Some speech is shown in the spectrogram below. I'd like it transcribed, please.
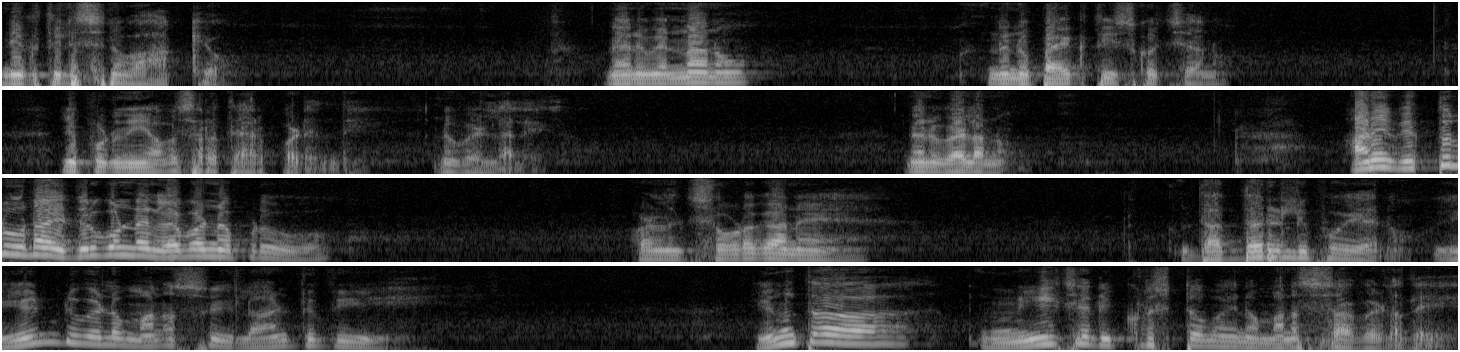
నీకు తెలిసిన వాక్యం. నేను విన్నాను నిన్ను పైకి తీసుకొచ్చాను. ఇప్పుడు నీ అవసరత ఏర్పడింది నువ్వు వెళ్ళాలి. నేను వెళ్ళను. అనే వ్యక్తులు నా ఎదురుగుండా నిలబడినప్పుడు వాళ్ళని చూడగానే దద్దరిల్లిపోయాను. ఏంటి వీళ్ళ మనస్సు ఇలాంటిది? ఇంత నీచ నికృష్టమైన మనస్సా వీళ్ళది?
